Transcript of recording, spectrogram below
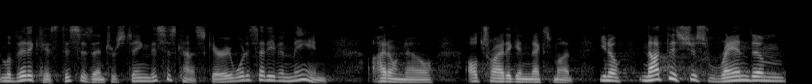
in Leviticus. This is interesting. This is kind of scary. What does that even mean? I don't know. I'll try it again next month. You know, not this just random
